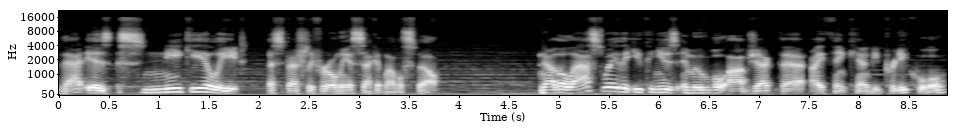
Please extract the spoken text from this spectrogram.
That is sneaky elite, especially for only a second level spell. Now, the last way that you can use immovable object that I think can be pretty cool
